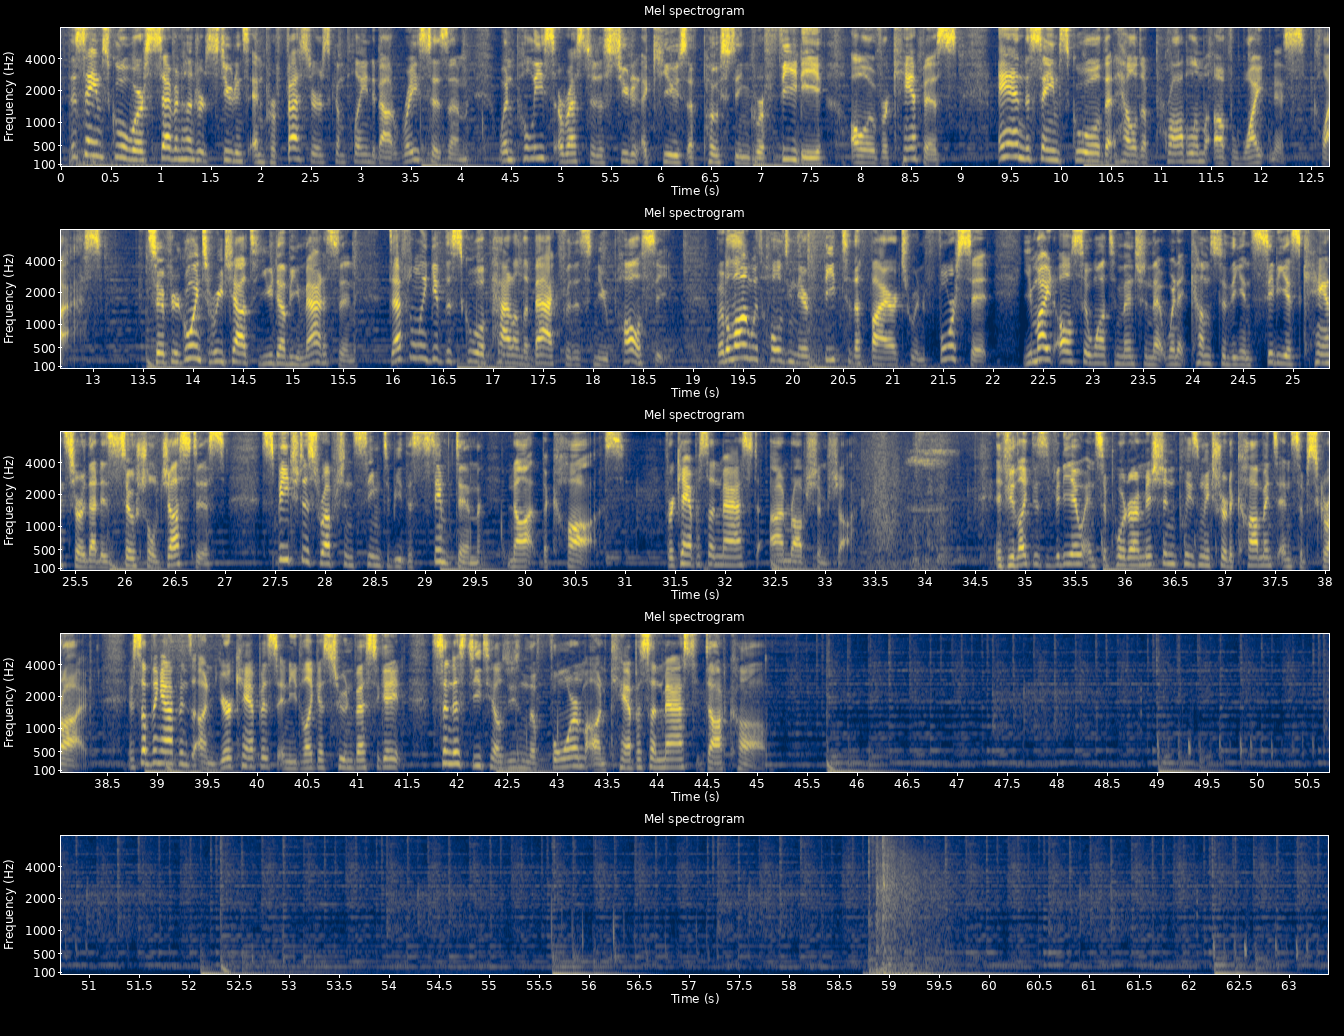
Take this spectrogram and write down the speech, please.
The same school where 700 students and professors complained about racism when police arrested a student accused of posting graffiti all over campus, and the same school that held a problem of whiteness class. So if you're going to reach out to UW-Madison, definitely give the school a pat on the back for this new policy. But along with holding their feet to the fire to enforce it, you might also want to mention that when it comes to the insidious cancer that is social justice, speech disruptions seem to be the symptom, not the cause. For Campus Unmasked, I'm Rob Shimshock. If you like this video and support our mission, please make sure to comment and subscribe. If something happens on your campus and you'd like us to investigate, send us details using the form on campusunmasked.com.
